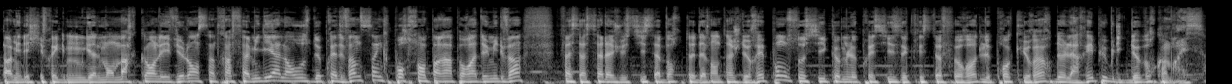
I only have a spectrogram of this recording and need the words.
Parmi les chiffres également marquants, les violences intrafamiliales en hausse de près de 25% par rapport à 2020. Face à ça, la justice aborde davantage de réponses aussi, comme le précise Christophe Le procureur de la République de Bourg-en-Bresse.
